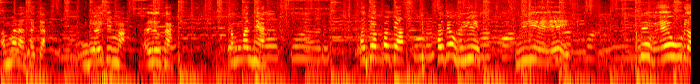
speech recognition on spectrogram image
엄마랑 가자. 우리 하지 마. 얼른 가. 한번 해. 가자 가자. 가자 위에. 위에. 그래 왜 울어?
